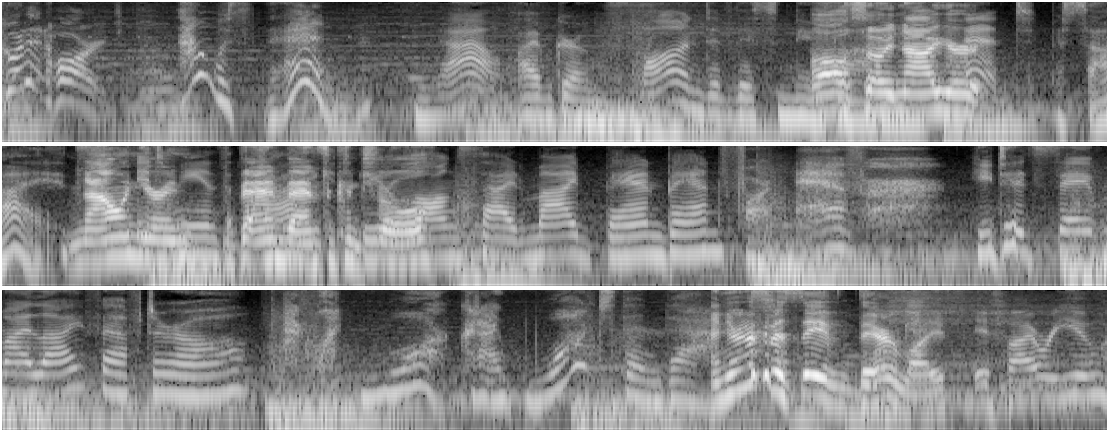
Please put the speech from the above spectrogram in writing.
good at heart. That was then. Now I've grown fond of this new. Oh, so now you're- And besides, Now when you're in means Ban I Ban's get to be control. alongside my Ban Ban forever. He did save my life after all. And what more could I want than that? And you're not gonna save their life. If I were you,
